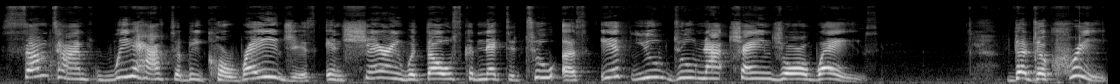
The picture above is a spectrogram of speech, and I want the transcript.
sometimes we have to be courageous in sharing with those connected to us if you do not change your ways. The decree,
